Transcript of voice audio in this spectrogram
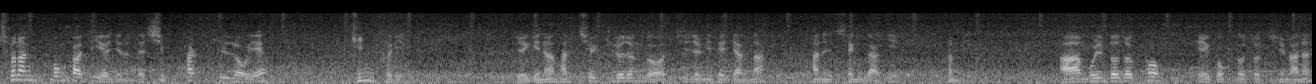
천왕봉까지 이어지는데 18km의 긴 거리. 여기는 한 7km 정도 지점이 되지 않나 하는 생각이 듭니다. 아, 물도 좋고 계곡도 좋지만은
